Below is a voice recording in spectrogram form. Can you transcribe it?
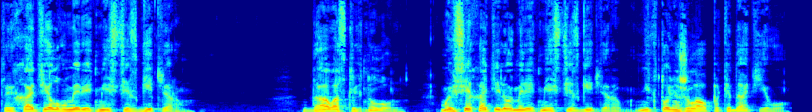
«Ты хотел умереть вместе с Гитлером?» «Да», — воскликнул он, — «мы все хотели умереть вместе с Гитлером, никто не желал покидать его».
